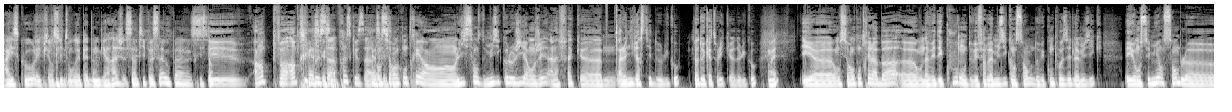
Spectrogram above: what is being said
high school, et puis ensuite on répète dans le garage? C'est un petit peu ça ou pas, Tristan? C'est un, enfin, un petit peu Presque ça, ça. presque ça. Presque on s'est rencontrés en licence de musicologie à Angers, à la fac, euh, à l'université de Luco, enfin de catholique de Luco. Ouais. Et euh, on s'est rencontrés là-bas. euh, on avait des cours, on devait faire de la musique ensemble, on devait composer de la musique, et on s'est mis ensemble euh,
